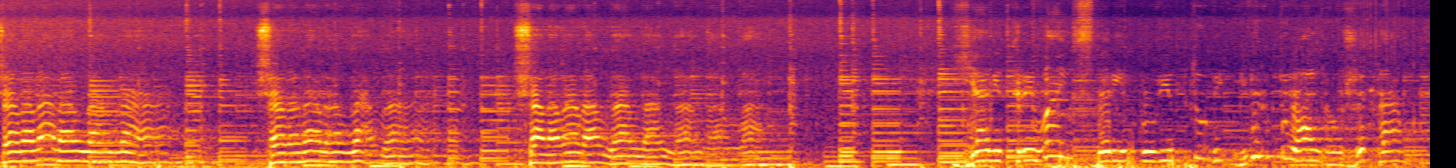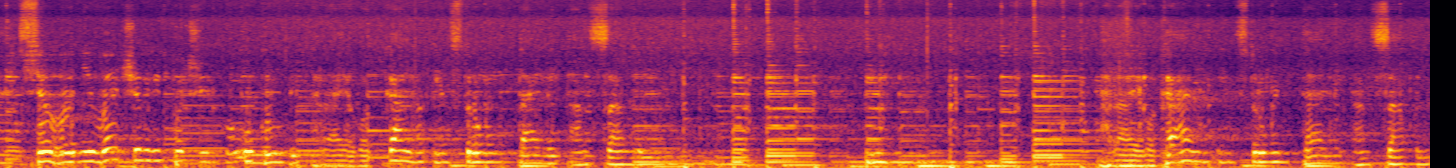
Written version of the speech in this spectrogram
Ша-ла-ла-ла-ла-ла, ша-ла-ла-ла-ла-ла, ша-ла-ла-ла-ла-ла-ла-ла. Я відкриваю сторінку в Ютубі і віртуально вже там. Сьогодні вечір відпочинку у клубі грає вокально-інструментальний ансамбль. Грає вокально-інструментальний ансамбль.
